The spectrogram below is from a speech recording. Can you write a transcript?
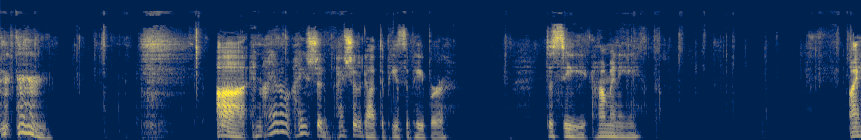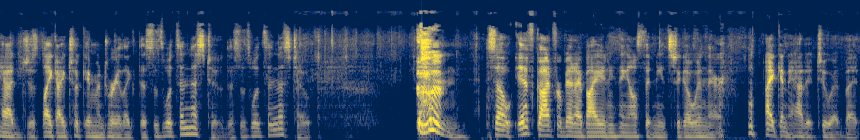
uh, and I don't. I should. I should have got the piece of paper to see how many I had just like I took inventory like this is what's in this tote. This is what's in this tote. so if God forbid I buy anything else that needs to go in there, I can add it to it. But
